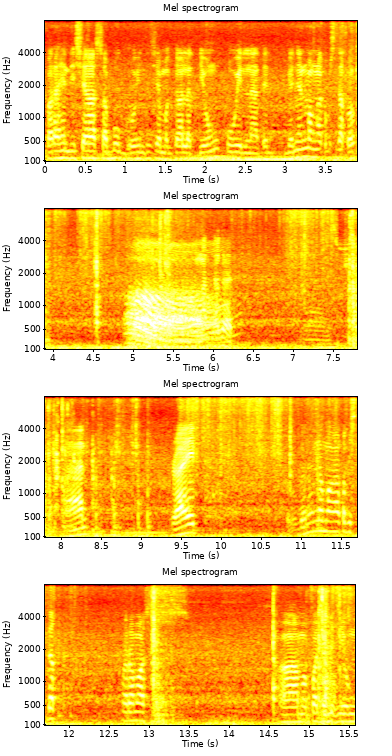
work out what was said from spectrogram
Para hindi siya sabog o hindi siya magkalat yung coil natin. Ganyan mga kabisdak ko. Angat agad. Yan. Right. So, ganun lang mga kabisdak. Para mas ah mapadali yung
